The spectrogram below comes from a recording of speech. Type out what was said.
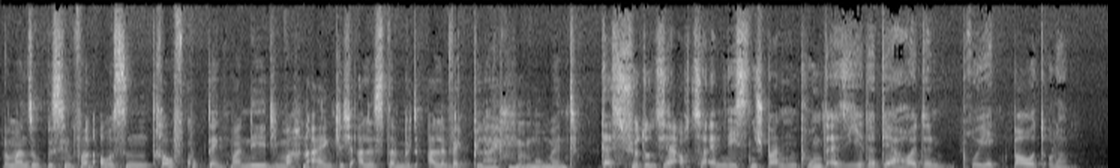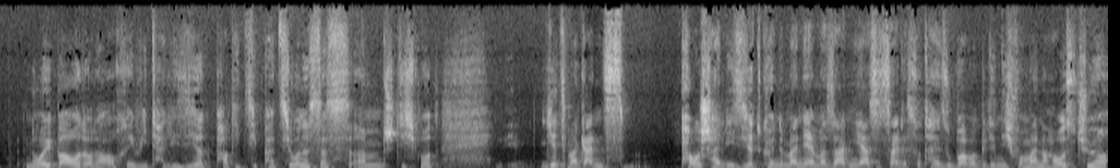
Wenn man so ein bisschen von außen drauf guckt, denkt man, nee, die machen eigentlich alles, damit alle wegbleiben im Moment. Das führt uns ja auch zu einem nächsten spannenden Punkt. Also jeder, der heute ein Projekt baut oder neu baut oder auch revitalisiert. Partizipation ist das ähm, Stichwort. Jetzt mal ganz pauschalisiert könnte man ja immer sagen, ja, es ist alles total super, aber bitte nicht vor meiner Haustür.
